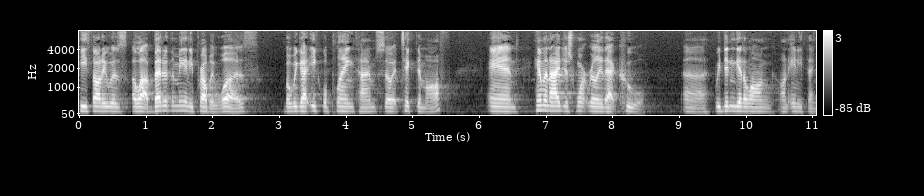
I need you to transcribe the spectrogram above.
He thought he was a lot better than me, and he probably was, but we got equal playing time, so it ticked him off. And him and I just weren't really that cool. Uh, we didn't get along on anything.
